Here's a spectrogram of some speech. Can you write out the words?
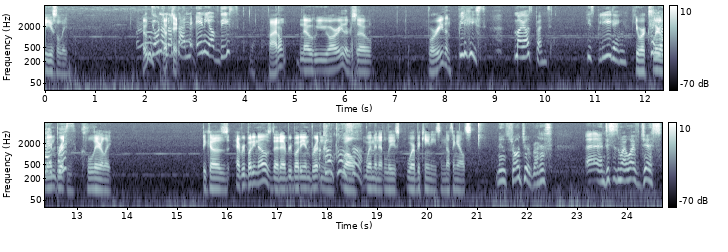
Easily. I Ooh, don't duct tape. understand any of this. I don't know who you are either, so we're even. Please, my husband. He's bleeding. You are Can you clearly in Britain. us? Clearly. Because everybody knows that everybody in Britain, well, women at least, wear bikinis and nothing else. Name's Roger, brothers. And this is my wife, Jess.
